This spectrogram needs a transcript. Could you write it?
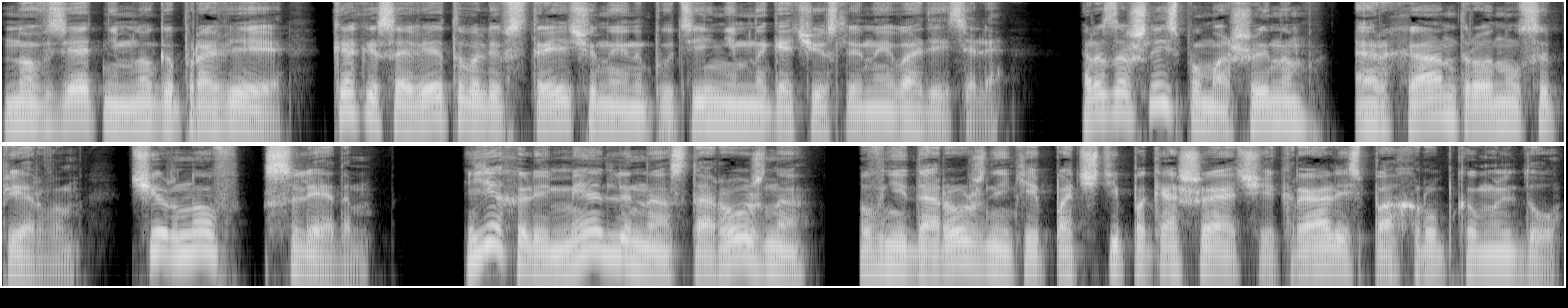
но взять немного правее, как и советовали встреченные на пути немногочисленные водители. Разошлись по машинам, Эрхан тронулся первым, Чернов следом. Ехали медленно, осторожно, внедорожники почти покошачьи крались по хрупкому льду.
